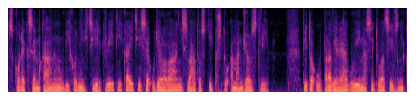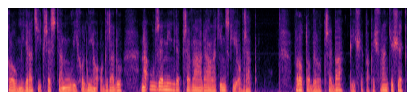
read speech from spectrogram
s kodexem kánonů východních církví týkající se udělování svátostí křtu a manželství, Tyto úpravy reagují na situaci vzniklou migrací křesťanů východního obřadu na území, kde převládá latinský obřad. Proto bylo třeba, píše papež František,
